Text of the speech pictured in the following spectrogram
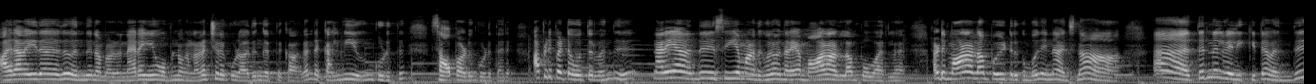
அறவைதாவது வந்து நம்மளோட நிறையும் அப்படின்னு அவங்க நினச்சிடக்கூடாதுங்கிறதுக்காக அந்த கல்வியும் கொடுத்து சாப்பாடும் கொடுத்தாரு. அப்படிப்பட்ட ஒருத்தர் வந்து நிறையா வந்து சிஎம் ஆனதுக்கு நிறையா மாநாடுலாம் போவார்ல. அப்படி மாநாடுலாம் போயிட்டு இருக்கும்போது என்ன ஆச்சுன்னா திருநெல்வேலி கிட்ட வந்து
